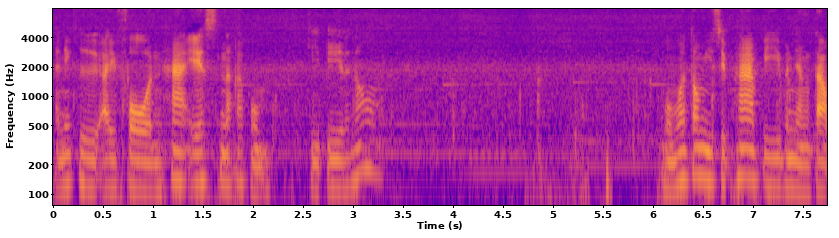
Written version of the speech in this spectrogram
อันนี้คือ iPhone 5s นะครับผม กี่ปีแล้วเนาะผมว่าต้องมี 15 ปีเป็นอย่างต่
